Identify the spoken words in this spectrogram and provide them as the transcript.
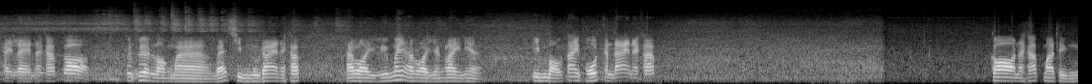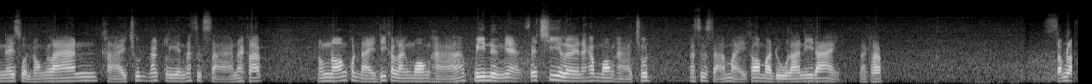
ไทยแลนด์นะครับ ก็เพื่อนๆลองมาแวะชิมดูได้นะครับ อร่อยหรือไม่อร่อยอย่างไรเนี่ย พิมพ์บอกใต้โพสต์กันได้นะครับ ก็นะครับมาถึงในส่วนของร้านขายชุดนักเรียนนักศึกษานะครับ น้องๆคนไหนที่กำลังมองหาปีหนึ่งเนี่ยเฟชชี่เลยนะครับ มองหาชุดนักศึกษาใหม่ก็มาดูร้านนี้ได้นะครับสำหรับเ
